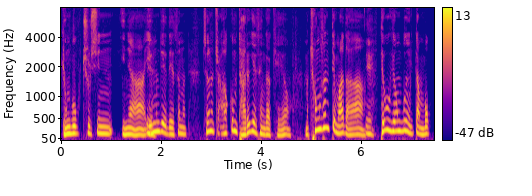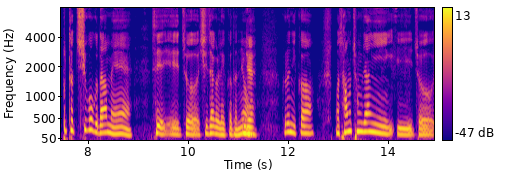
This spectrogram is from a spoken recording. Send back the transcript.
경북 출신이냐 이 예. 문제에 대해서는 저는 조금 다르게 생각해요. 뭐 총선 때마다 예. 대구 경북은 일단 목부터 치고 그 다음에 저 시작을 했거든요. 예. 그러니까 뭐 사무총장이 이 저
